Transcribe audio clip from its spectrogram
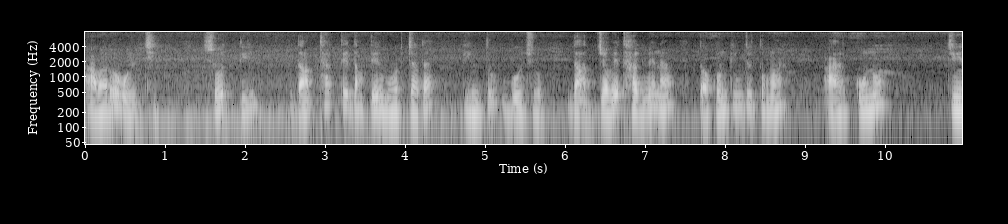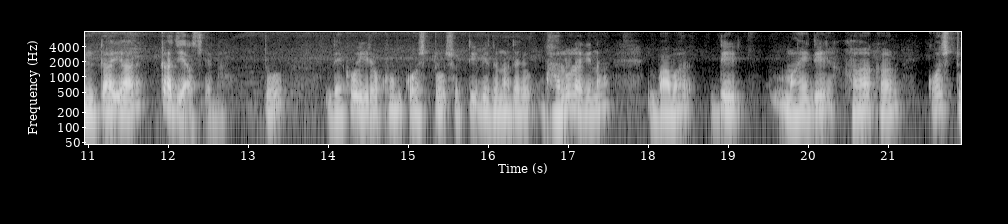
আবারও বলছি, সত্যি দাঁত থাকতে দাঁতের মর্যাদা কিন্তু বোঝো। দাঁত যবে থাকবে না, তখন কিন্তু তোমার আর কোনো চিন্তাই আর কাজে আসবে না। তো দেখো, এরকম কষ্ট সত্যি বেদনাদায়ক, ভালো লাগে না। বাবাদের, মায়েদের হাহাকার, কষ্ট,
